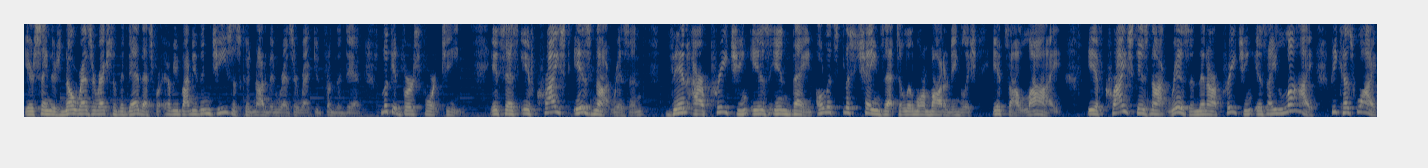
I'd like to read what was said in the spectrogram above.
you're saying there's no resurrection of the dead, that's for everybody, then Jesus could not have been resurrected from the dead. Look at verse 14. It says, if Christ is not risen, then our preaching is in vain. Oh, let's, let's change that to a little more modern English. It's a lie. If Christ is not risen, then our preaching is a lie. Because why?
